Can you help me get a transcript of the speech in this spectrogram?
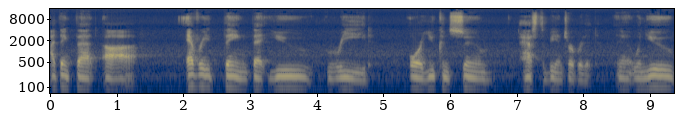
I think that uh, everything that you read or you consume has to be interpreted. You know, when you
